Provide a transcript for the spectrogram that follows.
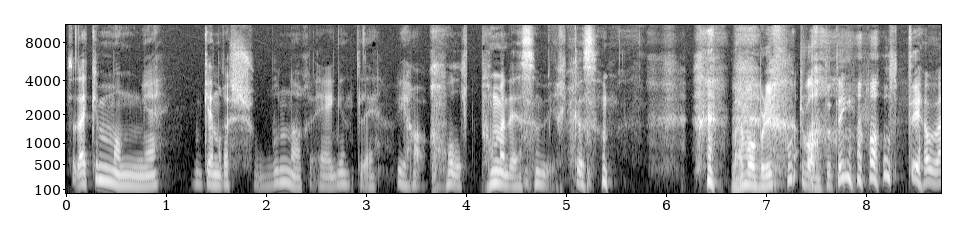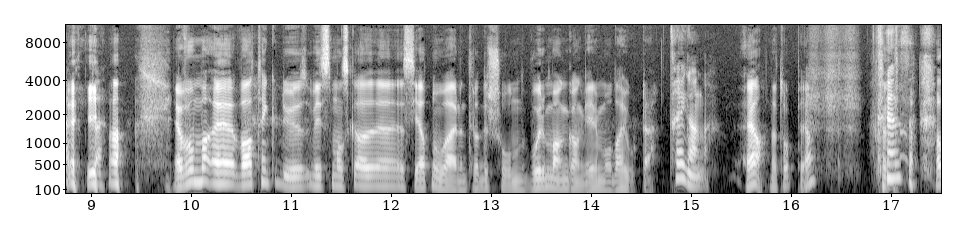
Så det er ikke mange generasjoner, egentlig, vi har holdt på med det som virker som Nei, man blir fort vant til ting. alltid har vært det. ja. Ja, hvor, eh, hva tenker du hvis man skal eh, si at noe er en tradisjon? Hvor mange ganger må du ha gjort det? Tre ganger. Ja, nettopp. ja. Det det da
